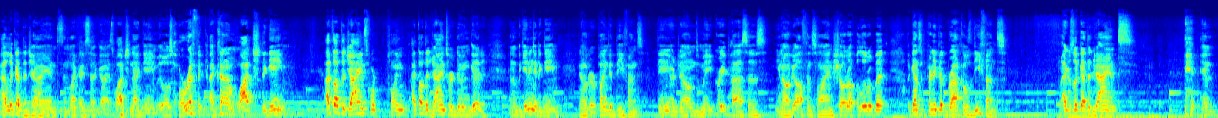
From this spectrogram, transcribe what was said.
I look at the Giants, and like I said, guys, watching that game, it was horrific. I couldn't watch the game. I thought the Giants were playing. I thought the Giants were doing good in the beginning of the game. You know, they were playing good defense. Daniel Jones made great passes. You know, the offensive line showed up a little bit against a pretty good Broncos defense. I just look at the Giants and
